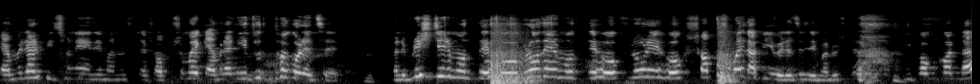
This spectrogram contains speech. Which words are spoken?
ক্যামেরার পিছনে যে মানুষটা সবসময় ক্যামেরা নিয়ে যুদ্ধ করেছে। মানে বৃষ্টির মধ্যে হোক রোদের মধ্যে হোক ফ্লোরে হোক সব সময় দাপিয়ে বেড়েছে সেই মানুষটা। দীপঙ্কর দা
